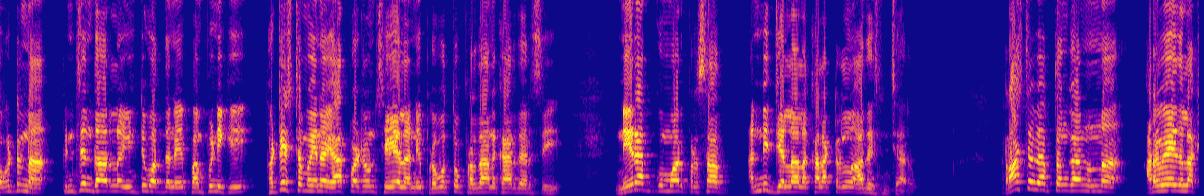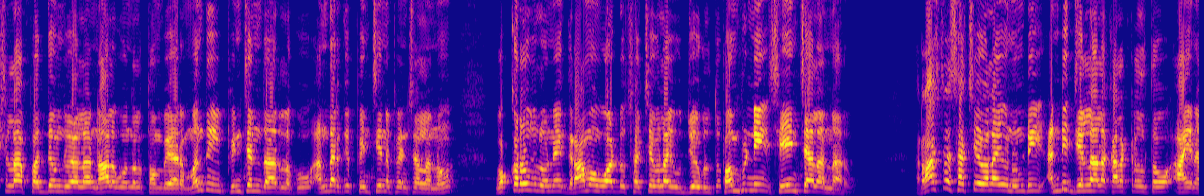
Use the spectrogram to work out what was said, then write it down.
ఒకటిన పింఛన్దారుల ఇంటి వద్దనే పంపిణీకి పటిష్టమైన ఏర్పాట్లను చేయాలని ప్రభుత్వ ప్రధాన కార్యదర్శి నీరబ్ కుమార్ ప్రసాద్ అన్ని జిల్లాల కలెక్టర్లను ఆదేశించారు. రాష్ట్ర వ్యాప్తంగానున్న అరవై ఐదు లక్షల పద్దెనిమిది వేల నాలుగు వందల తొంభై ఆరు మంది పింఛన్దారులకు అందరికీ పెంచిన పెన్షన్లను ఒక్క రోజులోనే గ్రామ వార్డు సచివాలయ ఉద్యోగులతో పంపిణీ చేయించాలన్నారు. రాష్ట్ర సచివాలయం నుండి అన్ని జిల్లాల కలెక్టర్లతో ఆయన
